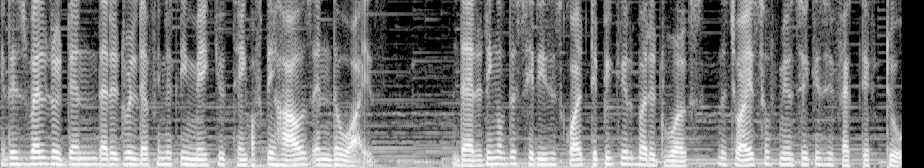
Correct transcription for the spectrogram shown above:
It is well written that it will definitely make you think of the hows and the whys. The editing of the series is quite typical but it works. The choice of music is effective too.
